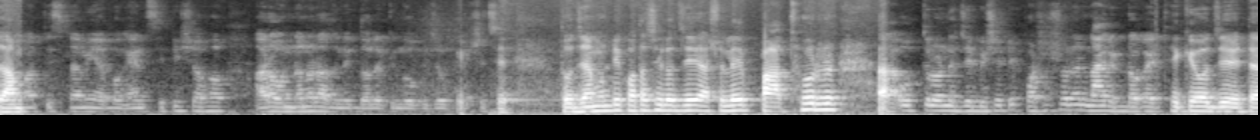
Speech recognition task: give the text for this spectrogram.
জামাত ইসলামী এবং এনসিপি সহ আরও অন্যান্য রাজনৈতিক দলের কিন্তু অভিযোগ এসেছে। তো যেমনটি কথা ছিল যে আসলে পাথর উত্তোলনের যে বিষয়টি প্রশাসনের নাগের ডগায় থেকেও যে এটা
